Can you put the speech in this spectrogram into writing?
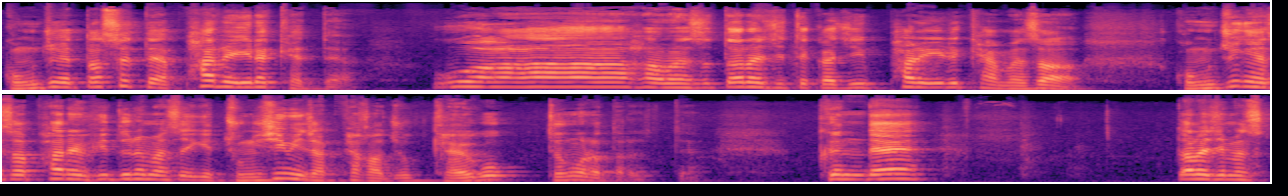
공중에 떴을 때 팔을 이렇게 했대요. 우와 하면서 떨어질 때까지 팔을 이렇게 하면서 공중에서 팔을 휘두르면서 이게 중심이 잡혀가지고 결국 등으로 떨어졌대요. 근데 떨어지면서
